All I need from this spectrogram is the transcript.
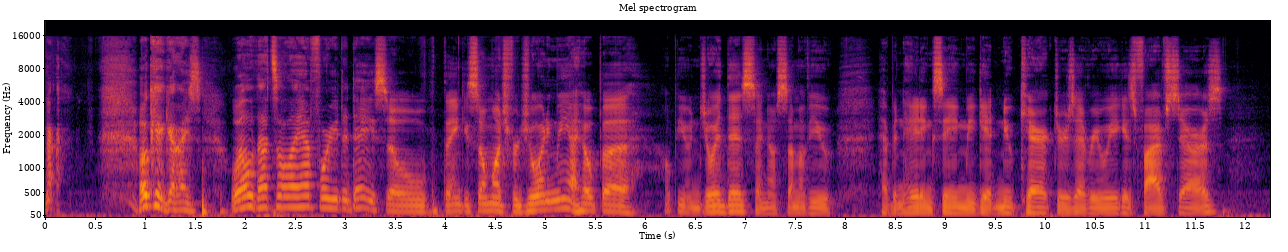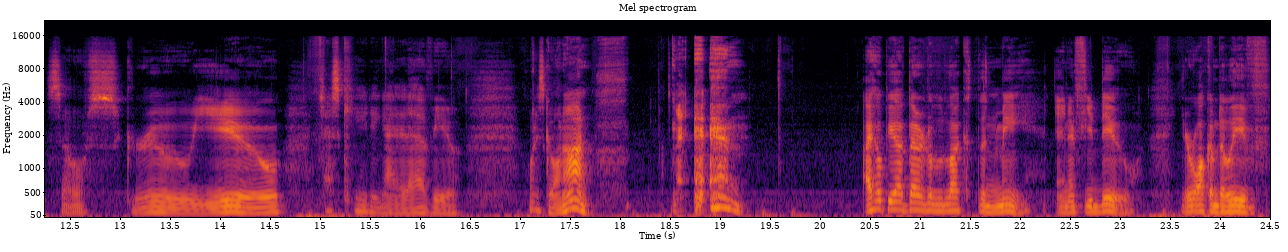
okay, guys. Well, that's all I have for you today. So thank you so much for joining me. I hope uh, hope you enjoyed this. I know some of you have been hating seeing me get new characters every week as five stars. So screw you. Just kidding, I love you. What is going on? I hope you have better luck than me. And if you do, you're welcome to leave,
